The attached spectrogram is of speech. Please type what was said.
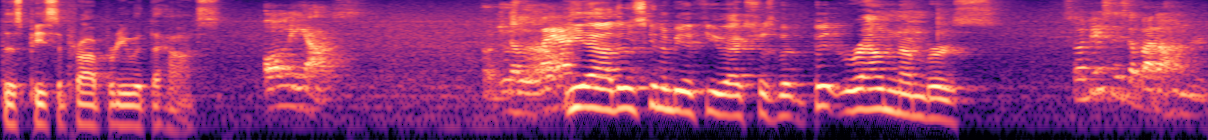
this piece of property with the house. Only house. Not The just a house. land. Yeah, there's gonna be a few extras, but but round numbers. So this is about a hundred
